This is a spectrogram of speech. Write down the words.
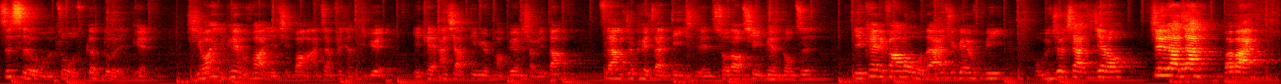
支持我们做更多的影片。喜欢影片的话，也请帮我按赞、分享、订阅，也可以按下订阅旁边的小铃铛，这样就可以在第一时间收到新影片的通知。也可以发到我的 IG 跟 FB，我们就下期见喽，谢谢大家，拜拜。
